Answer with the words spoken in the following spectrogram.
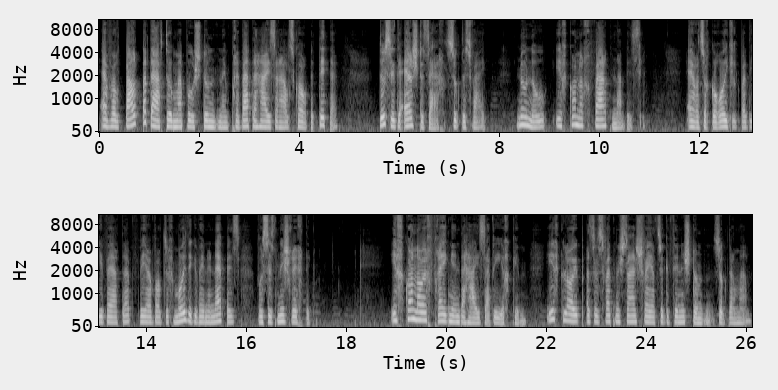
Er wollte bald bedarf um ein paar Stunden in privaten Häusern als Korpetitor. Das ist die erste Sache, sagt das Weib. Nun, nun, ich kann noch warten ein bisschen. Er hat sich geräutelt bei den Wörtern, wie er wollte sich müde gewinnen etwas, was ist nicht richtig. Ich kann euch fragen in der Häuser, wie ich komme. Ich glaube, also es wird nicht sein schwer zu gewinnen Stunden, sagt der Mann.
